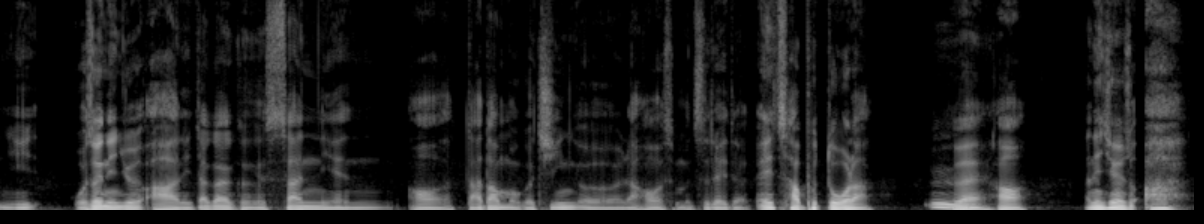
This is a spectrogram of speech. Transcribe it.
你我这个年纪就啊，你大概可能三年哦，达到某个金额，然后什么之类的，哎，差不多啦，对对不对？好、那年轻人说啊，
